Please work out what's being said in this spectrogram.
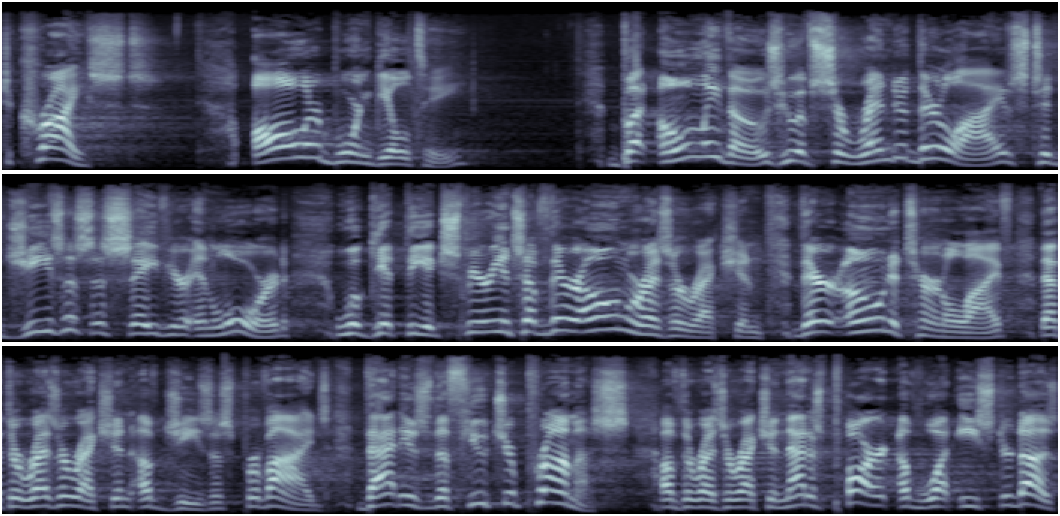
to Christ. All are born guilty but only those who have surrendered their lives to Jesus as Savior and Lord will get the experience of their own resurrection, their own eternal life that the resurrection of Jesus provides. That is the future promise of the resurrection. That is part of what Easter does.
